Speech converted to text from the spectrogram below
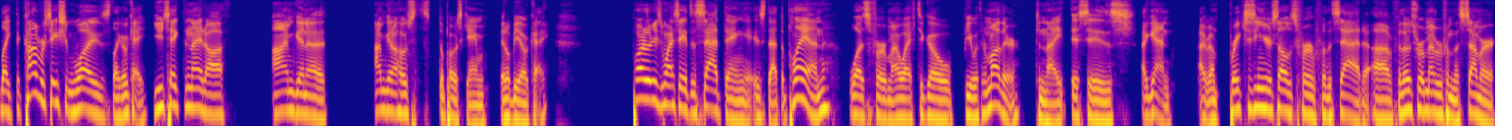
like the conversation was like, okay, you take the night off. I'm gonna, I'm gonna host the post game. It'll be okay. Part of the reason why I say it's a sad thing is that the plan was for my wife to go be with her mother tonight. This is again, I'm bracing yourselves for for the sad. Uh, for those who remember from the summer,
